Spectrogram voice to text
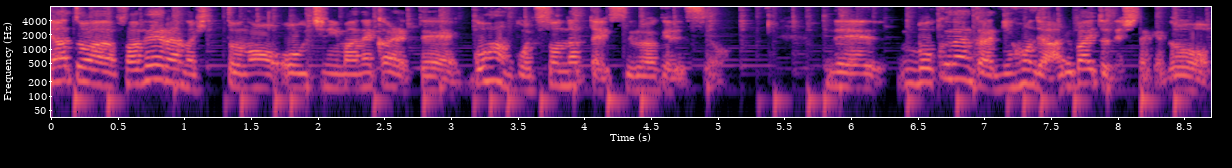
であとはファベーラの人のお家に招かれてご飯ごちそうになったりするわけですよ。で僕なんか日本でアルバイトでしたけど、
